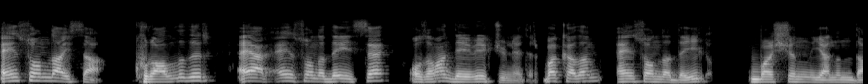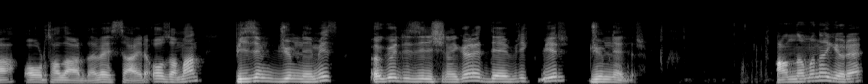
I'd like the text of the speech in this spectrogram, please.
en sondaysa kurallıdır. Eğer en sonda değilse o zaman devrik cümledir. Bakalım en sonda değil, başın yanında, ortalarda vesaire. O zaman bizim cümlemiz öge dizilişine göre devrik bir cümledir. Anlamına göre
